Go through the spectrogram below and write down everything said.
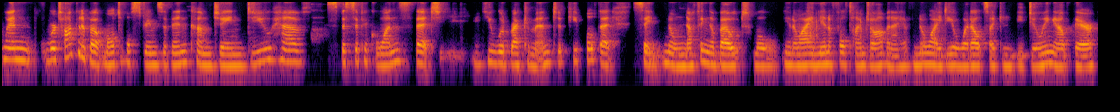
when we're talking about multiple streams of income jane do you have specific ones that you would recommend to people that say know nothing about well you know i'm in a full-time job and i have no idea what else i can be doing out there.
